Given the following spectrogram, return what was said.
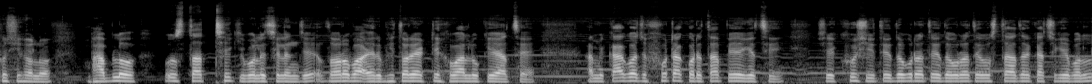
খুশি হলো। ভাবলো উস্তাদ ঠিকই বলেছিলেন যে জরবা এর ভিতরে একটি হুয়া লুকিয়ে আছে। আমি কাগজ ফোটা করে তা পেয়ে গেছি। সে খুশিতে দৌড়াতে দৌড়াতে ওস্তাদের কাছে গিয়ে বলল,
